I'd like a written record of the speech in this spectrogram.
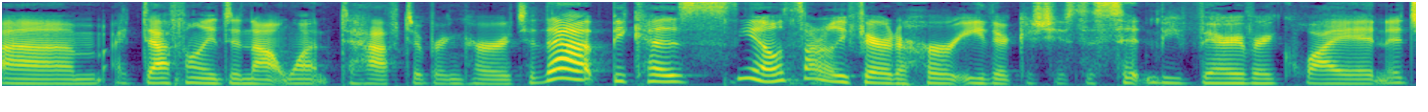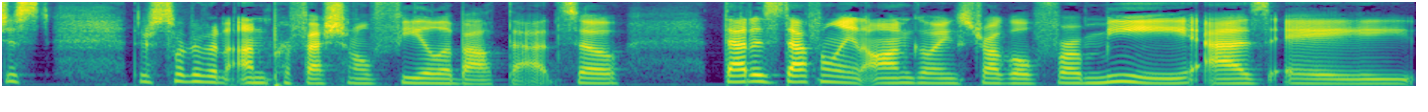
um, I definitely did not want to have to bring her to that because, you know, it's not really fair to her either because she has to sit and be very, very quiet. And it just, there's sort of an unprofessional feel about that. So that is definitely an ongoing struggle for me as a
